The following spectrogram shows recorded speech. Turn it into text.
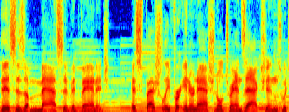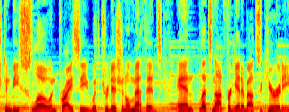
This is a massive advantage, especially for international transactions which can be slow and pricey with traditional methods, and let's not forget about security.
